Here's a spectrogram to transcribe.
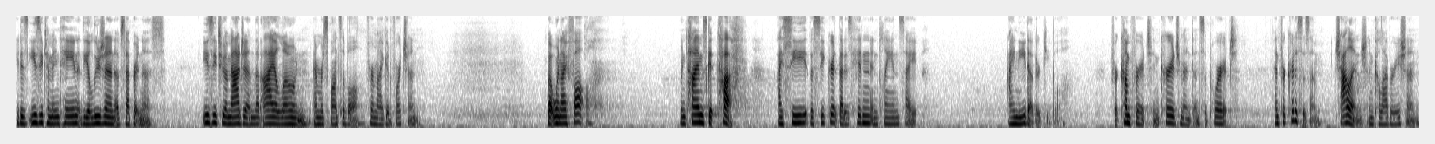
it is easy to maintain the illusion of separateness, easy to imagine that I alone am responsible for my good fortune. But when I fall, when times get tough, I see the secret that is hidden in plain sight. I need other people for comfort, encouragement, and support, and for criticism, challenge, and collaboration.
